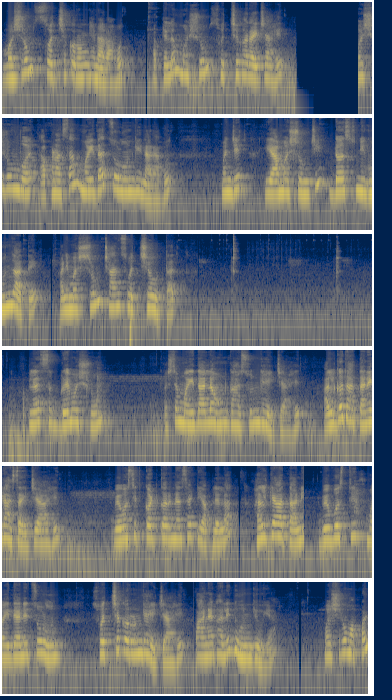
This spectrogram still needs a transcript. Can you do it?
मशरूम स्वच्छ करून घेणार आहोत. आपल्याला मशरूम स्वच्छ करायचे आहेत. मशरूमवर आपण असा मैदा चोळून घेणार आहोत. म्हणजे या मशरूमची डस्ट निघून जाते आणि मशरूम छान स्वच्छ होतात. आपल्याला सगळे मशरूम असे मैदा लावून घासून घ्यायचे आहेत. अलगद हाताने घासायचे आहेत. व्यवस्थित कट करण्यासाठी आपल्याला हलक्या हाताने व्यवस्थित मैद्याने चोळून स्वच्छ करून घ्यायचे आहेत. पाण्याखाली धुवून घेऊया. मशरूम आपण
